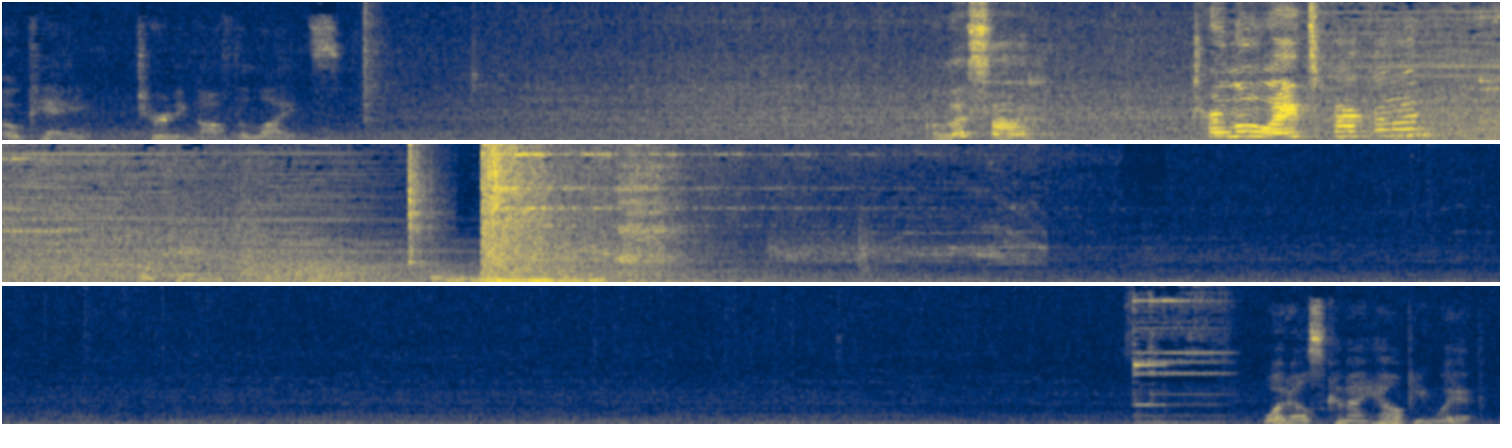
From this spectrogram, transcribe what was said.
Okay, turning off the lights. Alyssa, turn the lights back on? Okay. What else can I help you with?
